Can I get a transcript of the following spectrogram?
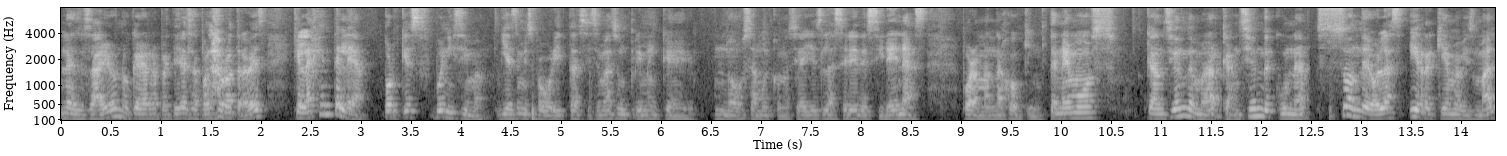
necesario, no quería repetir esa palabra otra vez, que la gente lea, porque es buenísima y es de mis favoritas y se me hace un crimen que no sea muy conocida y es la serie de Sirenas por Amanda Hawking. Tenemos Canción de Mar, Canción de Cuna, Son de Olas y Requiem Abismal.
